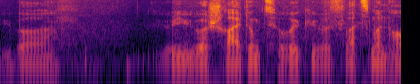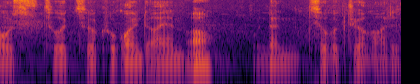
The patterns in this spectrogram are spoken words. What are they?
über, über die Überschreitung zurück, übers Watzmannhaus, zurück zur Kurointalm Wow. und dann zurückgeradelt.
